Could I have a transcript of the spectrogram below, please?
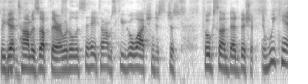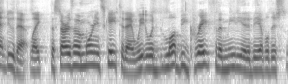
we yeah. got Thomas up there. I would have said, hey, Thomas, can you go watch and just just focus on Ben Bishop? And we can't do that. Like the Stars have a morning skate today. We, it would love, be great for the media to be able to just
